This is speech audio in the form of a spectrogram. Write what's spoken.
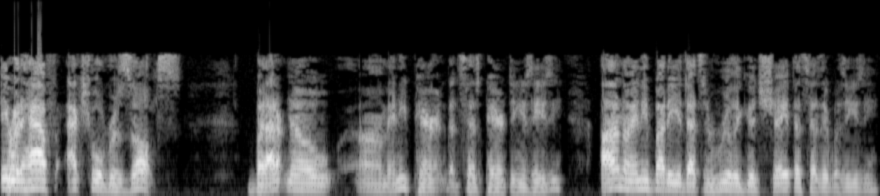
right. would have actual results. But I don't know um, any parent that says parenting is easy. I don't know anybody that's in really good shape that says it was easy,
